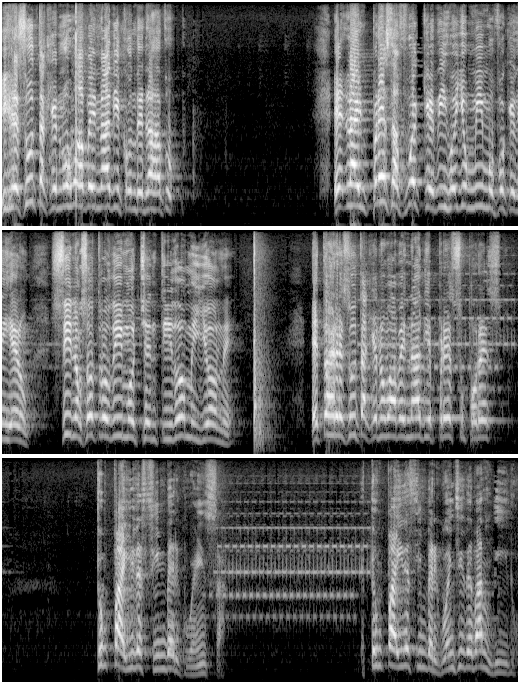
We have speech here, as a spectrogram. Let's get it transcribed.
Y resulta que no va a haber nadie condenado. Eh, la empresa fue que dijo, ellos mismos fue que dijeron, si nosotros dimos 82 millones, entonces resulta que no va a haber nadie preso por eso. Este es un país de sinvergüenza. Este es un país de sinvergüenza y de bandido.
